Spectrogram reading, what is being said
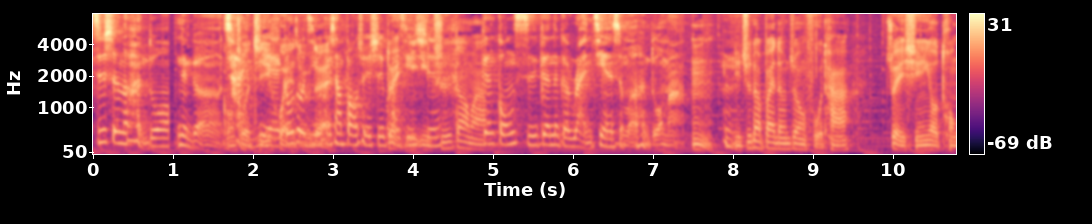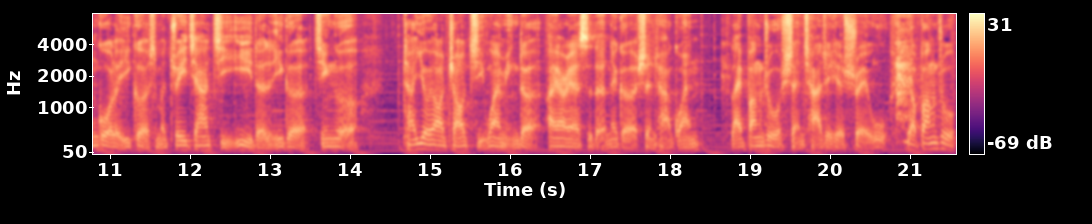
滋生了很多那个产业工作机会，工作机会对对像报税师、会计师，你知道吗？跟公司跟那个软件什么很多吗？嗯，嗯，你知道拜登政府他最新又通过了一个什么追加几亿的一个金额？他又要招几万名的 IRS 的那个审查官来帮助审查这些税务，要帮助。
